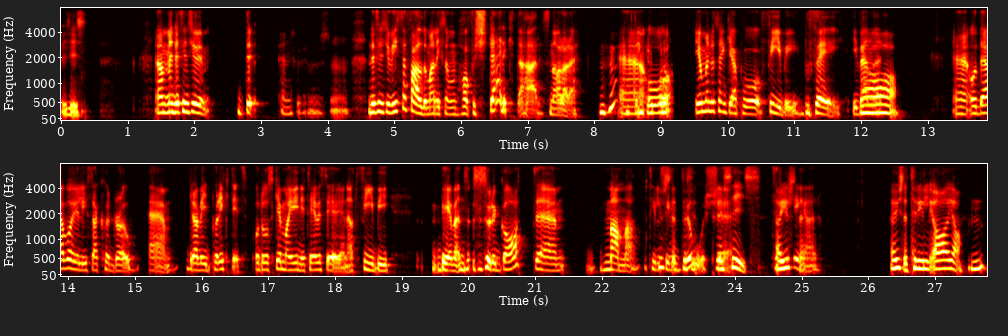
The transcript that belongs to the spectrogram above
precis. Ja, men det finns ju det, det finns ju vissa fall då man liksom har förstärkt det här snarare. Mhm, vad Eh, då? Ja men nu tänker jag på Phoebe Buffet i Vänner. Ja, Eh, och där var ju Lisa Kudrow eh, gravid på riktigt. Och då skrev man ju in i tv-serien att Phoebe blev en surrogat eh, mamma till just sin det, precis. brors eh, Precis. Ja, just det. tvillingar. Ja, just det. Trill, ja, ja. Mm.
